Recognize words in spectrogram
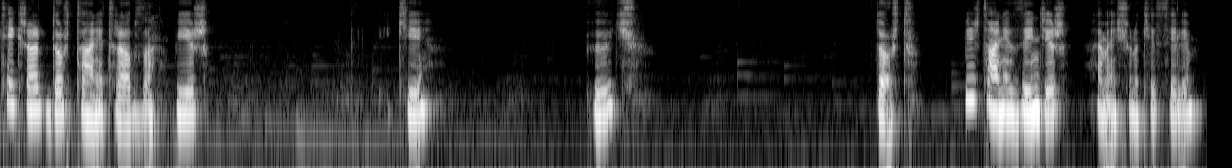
Tekrar 4 tane trabzan. 1 2 3 4 bir tane zincir hemen şunu keselim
